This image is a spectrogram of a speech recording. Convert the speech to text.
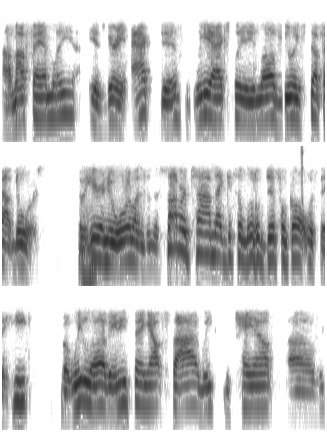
Uh, my family is very active. We actually love doing stuff outdoors. So mm-hmm. here in New Orleans in the summertime, that gets a little difficult with the heat but we love anything outside. We, we camp, uh, we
